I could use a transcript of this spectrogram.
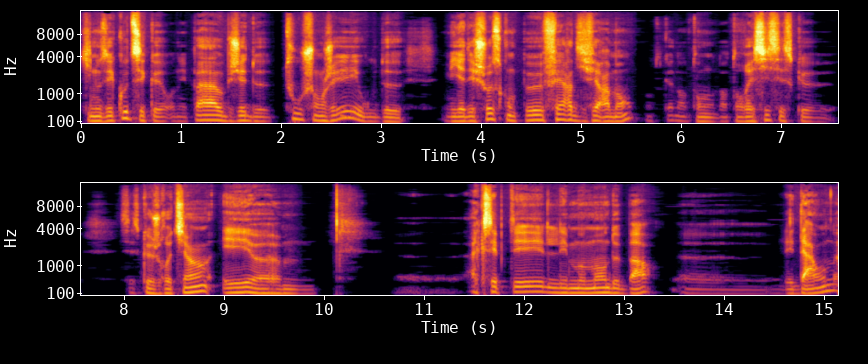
qui nous écoutent, c'est qu'on n'est pas obligé de tout changer ou de, mais il y a des choses qu'on peut faire différemment. En tout cas, dans ton dans ton récit, c'est ce que c'est ce que je retiens et euh, euh, accepter les moments de bas. euh, les downs,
